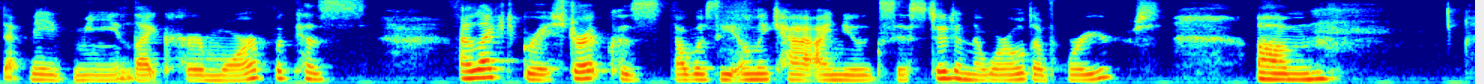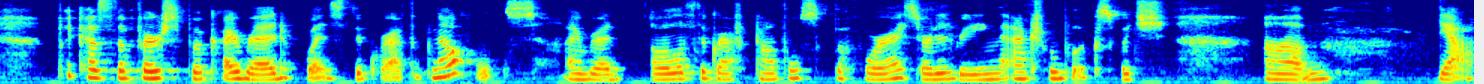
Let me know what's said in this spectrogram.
that made me like her more because I liked Graystripe because that was the only cat I knew existed in the world of warriors. Um, because the first book I read was the graphic novels. I read all of the graphic novels before I started reading the actual books, which, um, yeah.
